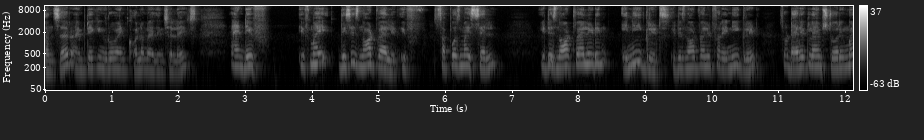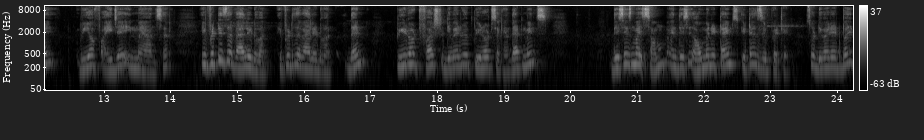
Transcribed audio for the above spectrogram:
answer. I am taking row and column as initialized. And if if my this is not valid if suppose my cell it is not valid in any grids. It is not valid for any grid. So directly i am storing my v of ij in my answer. If it is a valid one if it is a valid one then p dot first divided by p dot second. That means this is my sum and this is how many times it has repeated. So divided by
